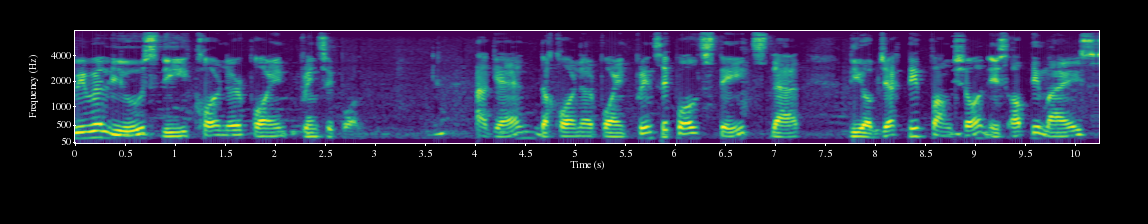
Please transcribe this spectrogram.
we will use the corner point principle. Again the corner point principle states that the objective function is optimized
